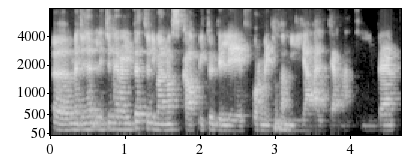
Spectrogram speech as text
eh, le generalizzazioni vanno a scapito delle forme di famiglia alternative.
